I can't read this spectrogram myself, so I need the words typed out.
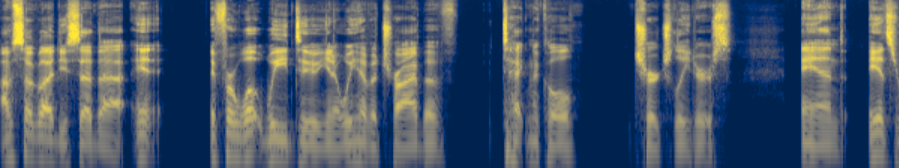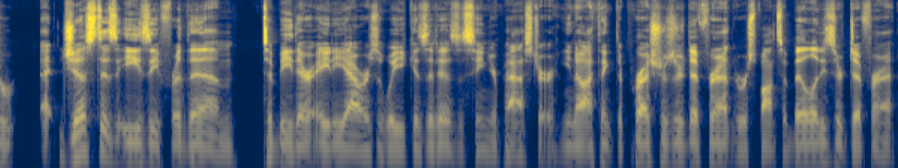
I'm so glad you said that. And for what we do, you know, we have a tribe of technical church leaders, and it's just as easy for them to be there 80 hours a week as it is a senior pastor. You know, I think the pressures are different, the responsibilities are different,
